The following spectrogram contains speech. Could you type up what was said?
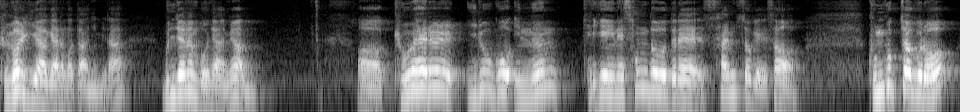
그걸 이야기하는 것도 아닙니다. 문제는 뭐냐면 어, 교회를 이루고 있는 개개인의 성도들의 삶 속에서 궁극적으로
